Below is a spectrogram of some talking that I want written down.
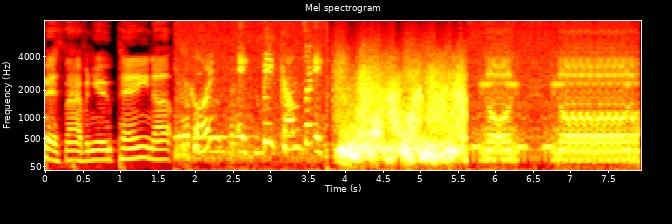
Fifth Avenue peanut. Coin, it becomes a... No, no.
